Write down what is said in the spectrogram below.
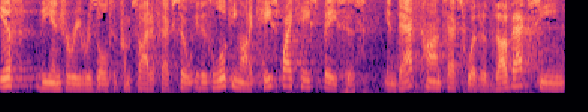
if the injury resulted from side effects. So it is looking on a case by case basis in that context whether the vaccine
